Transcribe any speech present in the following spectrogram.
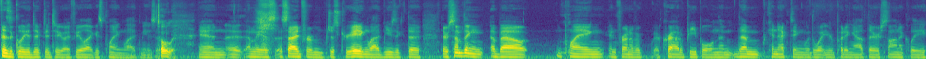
physically addicted to, I feel like, is playing live music. Totally. And uh, I mean, aside from just creating live music, the there's something about playing in front of a, a crowd of people and them them connecting with what you're putting out there sonically.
